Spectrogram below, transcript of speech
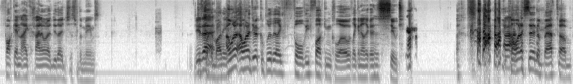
Fucking, I kind of want to do that just for the memes. Do Just that. the money. I want to I want to do it completely like fully fucking clothed, like in a, like in a suit. I want to sit in a bathtub,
